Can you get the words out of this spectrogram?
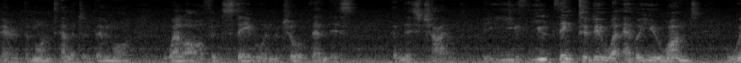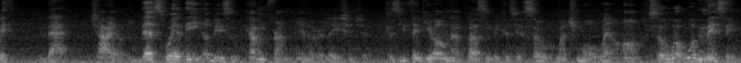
parent, they're more intelligent, they're more well off and stable and mature than this than this child. You you think to do whatever you want with that child. That's where the abuse would come from in a relationship. Because you think you own that person because you're so much more well off. So what we're missing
